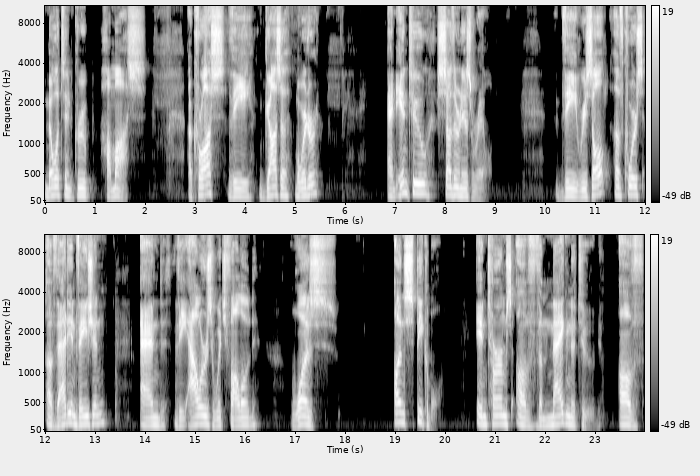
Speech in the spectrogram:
militant group Hamas across the Gaza border and into southern Israel. The result, of course, of that invasion and the hours which followed was unspeakable in terms of the magnitude of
